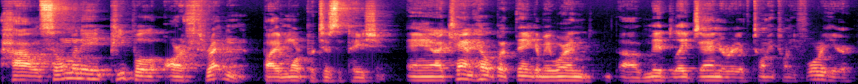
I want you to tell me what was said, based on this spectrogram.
how so many people are threatened by more participation. And I can't help but think, I mean, we're in uh, mid, late January of 2024 here,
